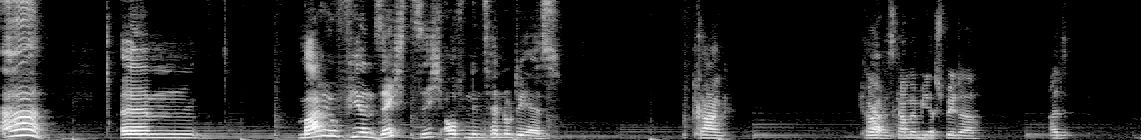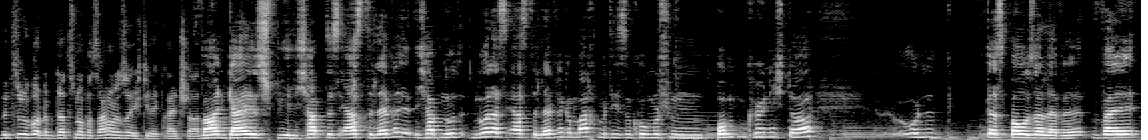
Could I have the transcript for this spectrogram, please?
Ah! Ähm. Mario 64 auf dem Nintendo DS. Krank. Krank, Ja. das kam bei mir erst später. Also, willst du dazu noch was sagen oder soll ich direkt reinstarten? War ein geiles Spiel. Ich habe das erste Level, ich habe nur, nur das erste Level gemacht mit diesem komischen Bombenkönig da und das Bowser-Level, weil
